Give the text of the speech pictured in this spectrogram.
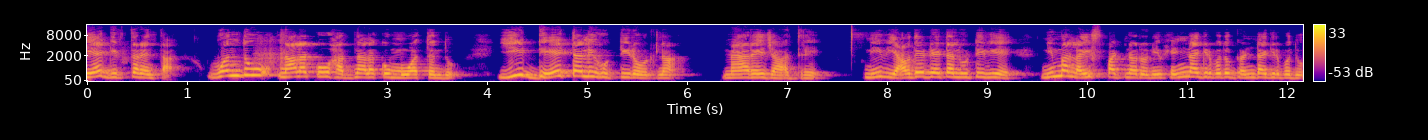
ಹೇಗಿರ್ತಾರೆ ಅಂತ. ಒಂದು, ನಾಲ್ಕು, ಹದಿನಾಲ್ಕು, ಮೂವತ್ತೊಂದು. ಈ ಡೇಟಲ್ಲಿ ಹುಟ್ಟಿರೋರನ್ನ ಮ್ಯಾರೇಜ್ ಆದರೆ ನೀವು ಯಾವುದೇ ಡೇಟಲ್ಲಿ ಹುಟ್ಟಿರಿ ನಿಮ್ಮ ಲೈಫ್ ಪಾರ್ಟ್ನರು, ನೀವು ಹೆಣ್ಣಾಗಿರ್ಬೋದು, ಗಂಡಾಗಿರ್ಬೋದು,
